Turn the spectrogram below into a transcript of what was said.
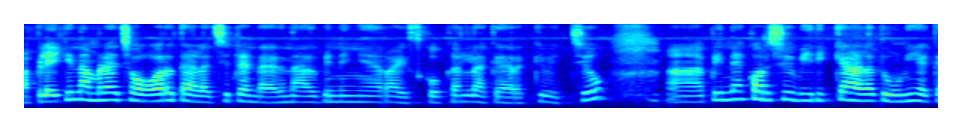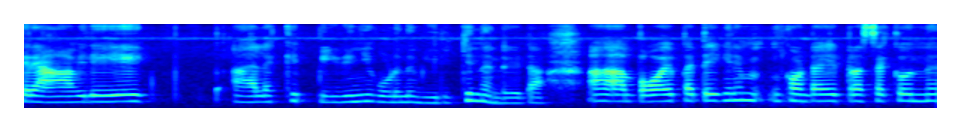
അപ്പോഴേക്കും നമ്മുടെ ചോറ് തിളച്ചിട്ടുണ്ടായിരുന്നു. അത് പിന്നെ ഞാൻ റൈസ് കുക്കറിലൊക്കെ ഇറക്കി വെച്ചു. പിന്നെ കുറച്ച് വിരിക്കാനുള്ള തുണിയൊക്കെ രാവിലെ അലക്കി പിഴിഞ്ഞ് കൊണ്ടുവന്ന് വിരിക്കുന്നുണ്ട് കേട്ടോ. പോയപ്പോഴത്തേക്കിനും കൊണ്ടുപോയ ഡ്രസ്സൊക്കെ ഒന്ന്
